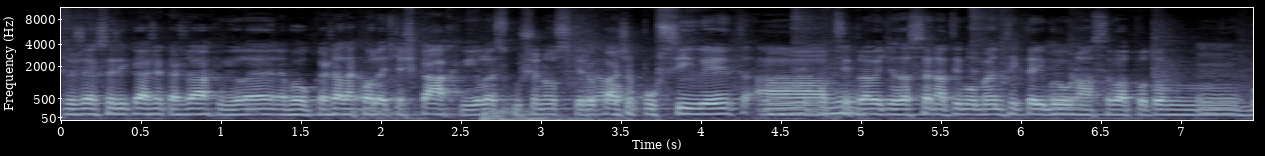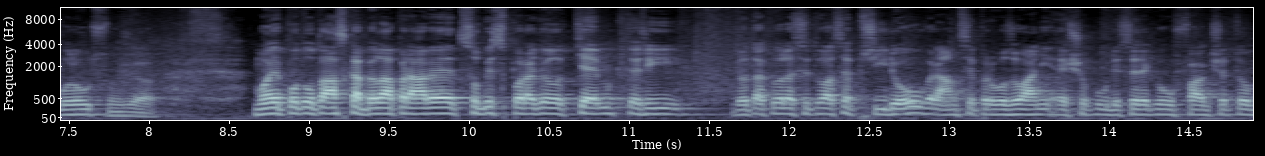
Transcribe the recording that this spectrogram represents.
Protože, jak se říká, že každá chvíle, nebo každá taková těžká chvíle zkušenost tě dokáže posílit a mm, připravit tě zase na ty momenty, které budou následovat potom mm. v budoucnu. Že? Moje podotázka byla právě, co bys poradil těm, kteří do takové situace přijdou v rámci provozování e-shopu, kdy si řeknou fakt, že to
